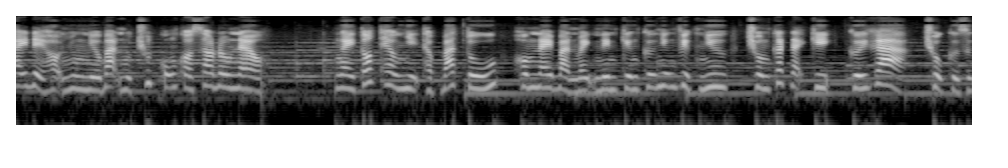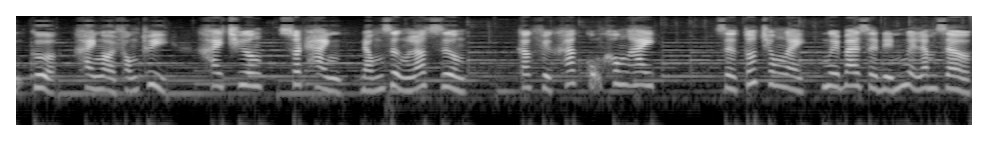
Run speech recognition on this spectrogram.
Hãy để họ nhung nhớ bạn một chút cũng có sao đâu nào. Ngày tốt theo nhị thập bát tú, hôm nay bản mệnh nên kiêng cữ những việc như chôn cất đại kỵ, cưới gà, trổ cửa dựng cửa, khai ngòi phóng thủy, khai trương, xuất hành, đóng giường lót giường. Các việc khác cũng không hay. Giờ tốt trong ngày, 13 giờ đến 15 giờ.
